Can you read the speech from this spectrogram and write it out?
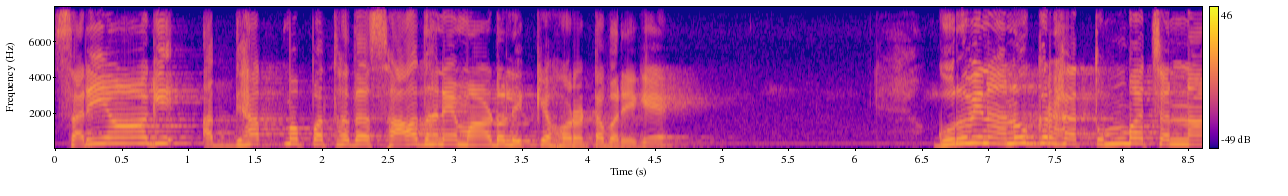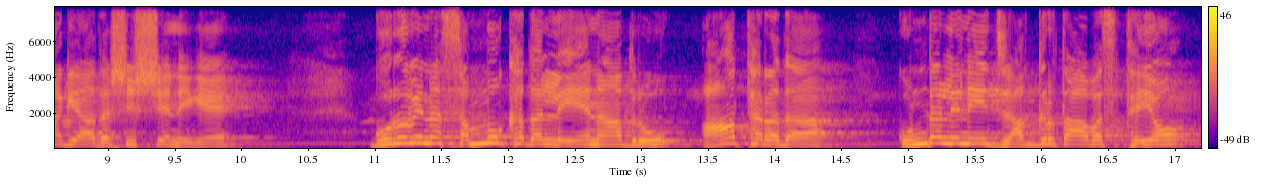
ಸರಿಯಾಗಿ ಅಧ್ಯಾತ್ಮ ಪಥದ ಸಾಧನೆ ಮಾಡಲಿಕ್ಕೆ ಹೊರಟವರಿಗೆ ಗುರುವಿನ ಅನುಗ್ರಹ ತುಂಬ ಚೆನ್ನಾಗಿ ಆದ ಶಿಷ್ಯನಿಗೆ. ಗುರುವಿನ ಸಮ್ಮುಖದಲ್ಲಿ ಏನಾದರೂ ಆ ಥರದ ಕುಂಡಲಿನಿ ಜಾಗೃತಾವಸ್ಥೆಯೋ,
